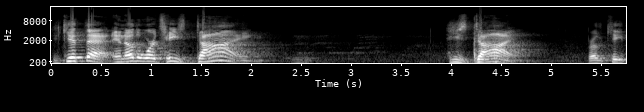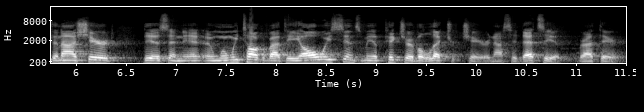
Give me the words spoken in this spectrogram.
You get that? In other words, he's dying. He's dying. Brother Keith and I shared this, and, and when we talk about that, he always sends me a picture of an electric chair. And I said, That's it, right there.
